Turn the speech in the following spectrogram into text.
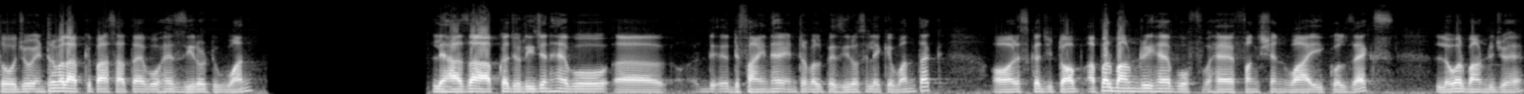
तो जो इंटरवल आपके पास आता है वो है ज़ीरो टू वन लिहाजा आपका जो रीजन है वो डिफाइंड है इंटरवल पे ज़ीरो से लेके वन तक, और इसका जो टॉप अपर बाउंड्री है वो है function y equals x lower boundary जो है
